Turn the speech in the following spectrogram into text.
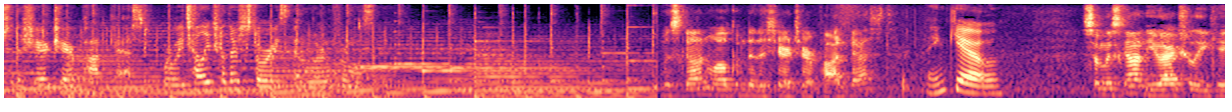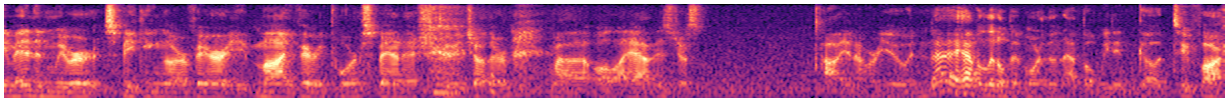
to the Share Chair podcast, where we tell each other stories and learn from listening. Muskaan, welcome to the Share Chair podcast. Thank you. So, Muskaan, you actually came in and we were speaking our very, my very poor Spanish to each other. Uh, all I have is just hi and how are you? And I have a little bit more than that, but we didn't go too far.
